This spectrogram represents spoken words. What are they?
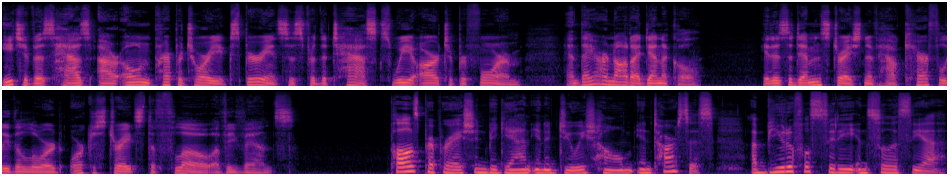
Each of us has our own preparatory experiences for the tasks we are to perform, and they are not identical. It is a demonstration of how carefully the Lord orchestrates the flow of events. Paul's preparation began in a Jewish home in Tarsus, a beautiful city in Cilicia,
